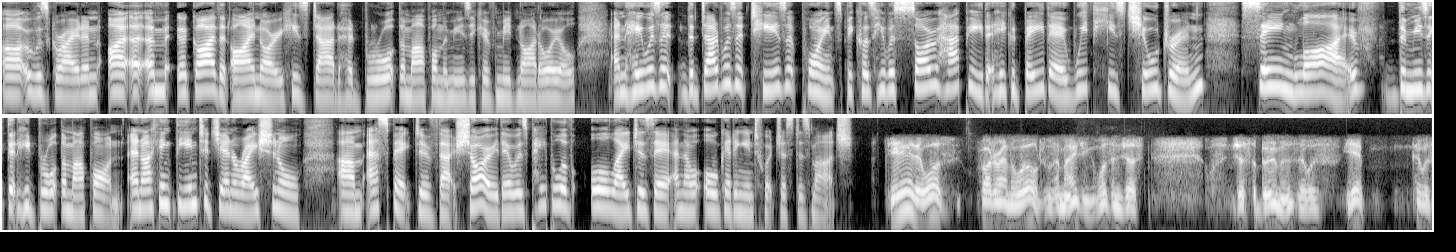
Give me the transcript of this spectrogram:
Oh, it was great. And I, a, a, guy that I know, his dad had brought them up on the music of Midnight Oil, and he was at the dad was at tears at points because he was so happy that he could be there with his children, seeing live the music that he'd brought them up on. And I think the intergenerational um, aspect of that show, there was people of all ages there, and they were all getting into it just as much. Yeah, there was right around the world. It was amazing. It wasn't just just the boomers. There was yeah, there was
